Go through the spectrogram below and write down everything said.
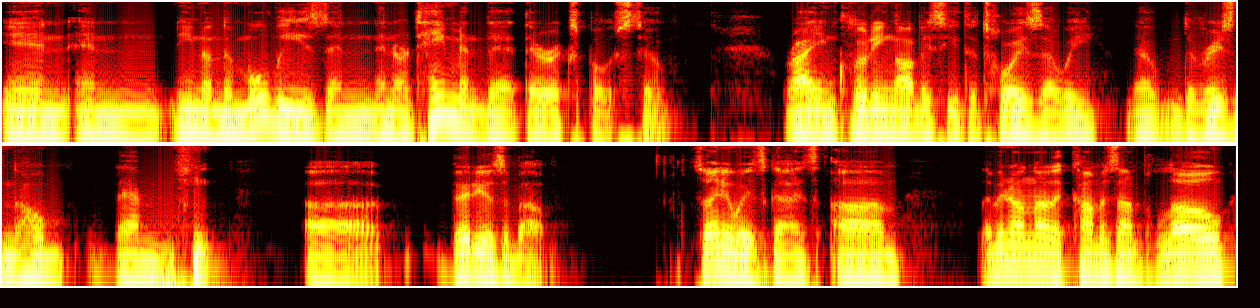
in in you know the movies and entertainment that they're exposed to, right? Including obviously the toys that we the, reason the whole damn uh, videos about. So, anyways, guys, um, let me know in the comments down below.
